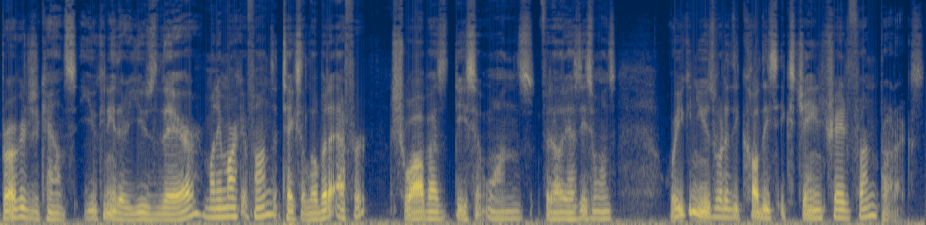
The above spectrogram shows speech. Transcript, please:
brokerage accounts, you can either use their money market funds, it takes a little bit of effort. Schwab has decent ones, Fidelity has decent ones, or you can use what are they called these exchange traded fund products.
